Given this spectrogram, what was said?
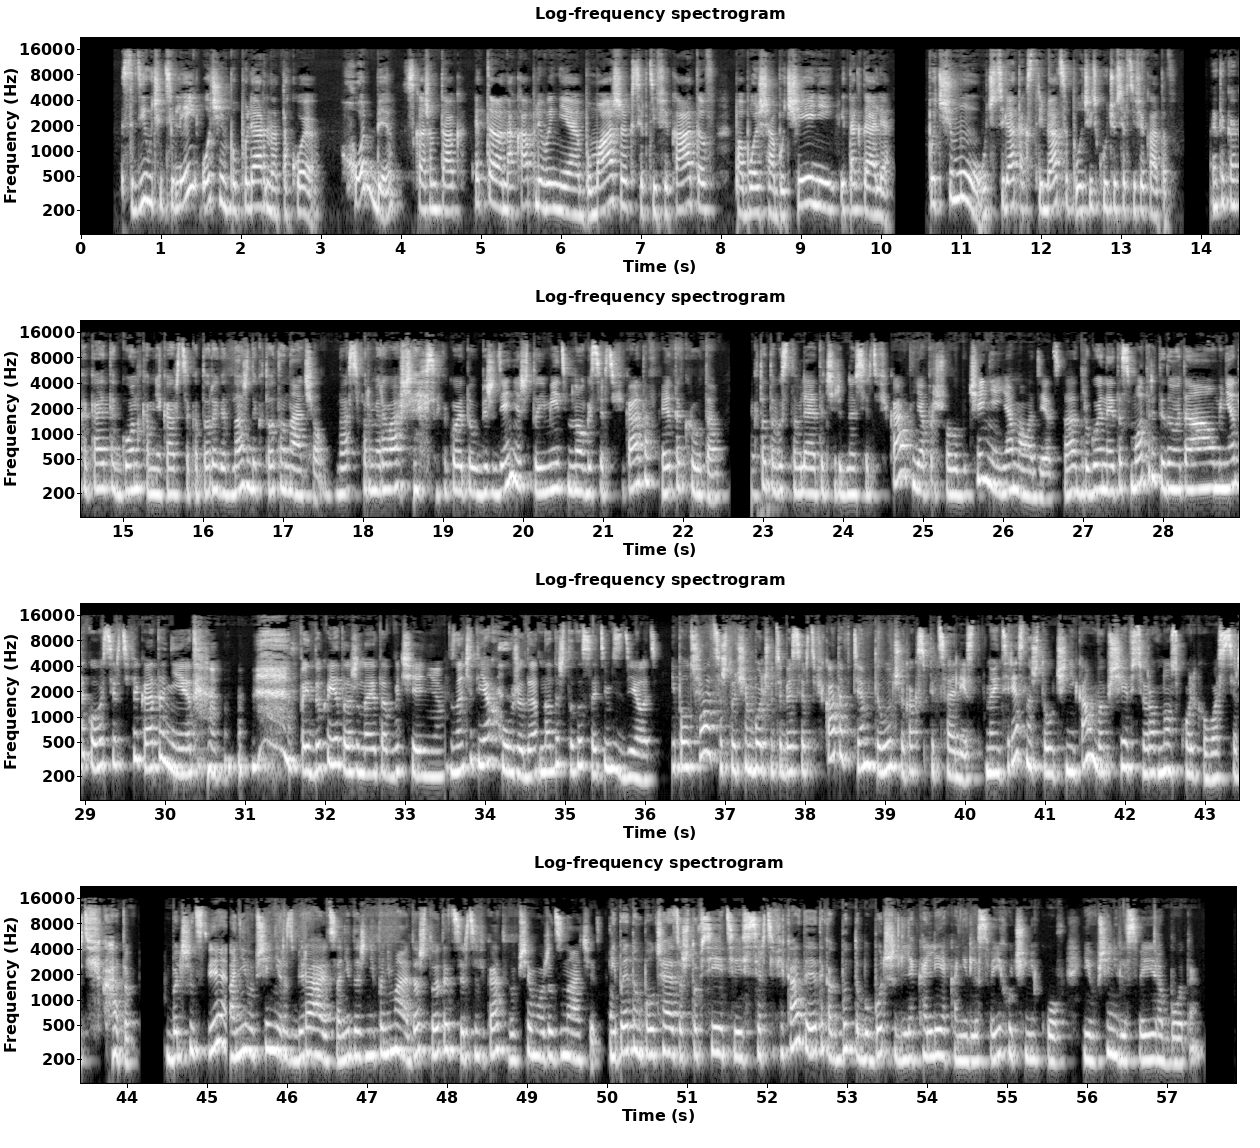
Среди учителей очень популярно такое хобби, скажем так, это накапливание бумажек, сертификатов, побольше обучений и так далее. Почему учителя так стремятся получить кучу сертификатов? Это как какая-то гонка, мне кажется, которую однажды кто-то начал, да, сформировавшееся какое-то убеждение, что иметь много сертификатов — это круто. Кто-то выставляет очередной сертификат, я прошел обучение, я молодец, да. Другой на это смотрит и думает, а у меня такого сертификата нет. Пойду-ка я тоже на это обучение. Значит, я хуже, да? Надо что-то с этим сделать. И получается, что чем больше у тебя сертификатов, тем ты лучше как специалист. Но интересно, что ученикам вообще все равно, сколько у вас сертификатов. В большинстве они вообще не разбираются, они даже не понимают, да, что этот сертификат вообще может значить. И поэтому получается, что все эти сертификаты — это как будто бы больше для коллег, а не для своих учеников и вообще не для своей работы.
